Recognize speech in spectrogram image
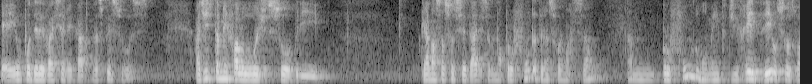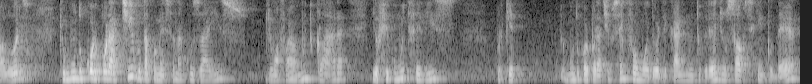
é eu poder levar esse recado para as pessoas. A gente também falou hoje sobre que a nossa sociedade está numa profunda transformação, está num profundo momento de rever os seus valores, que o mundo corporativo está começando a acusar isso de uma forma muito clara, e eu fico muito feliz, porque o mundo corporativo sempre foi um moedor de carne muito grande, um salve-se quem puder,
